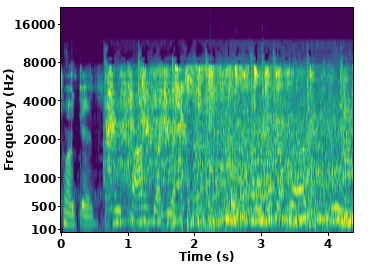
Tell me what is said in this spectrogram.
Try again. You can't get right. this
